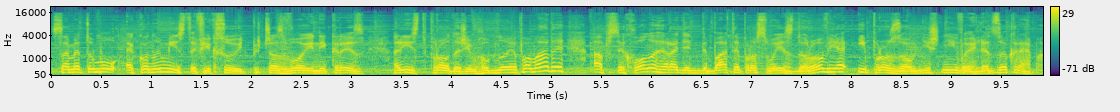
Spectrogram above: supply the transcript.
Саме тому економісти фіксують під час воїн і криз ріст продажів губної помади, а психологи радять дбати про своє здоров'я і про зовнішній вигляд, зокрема.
